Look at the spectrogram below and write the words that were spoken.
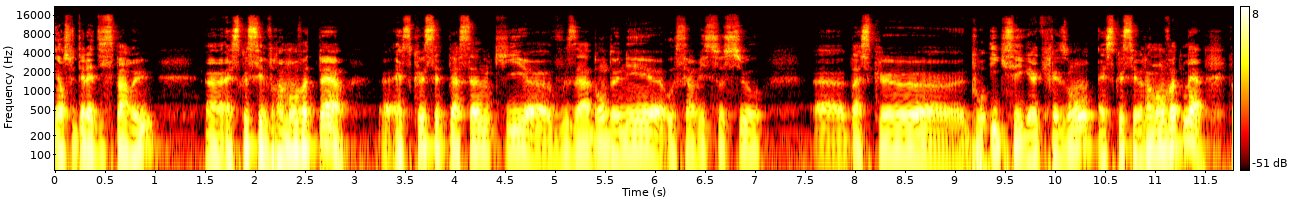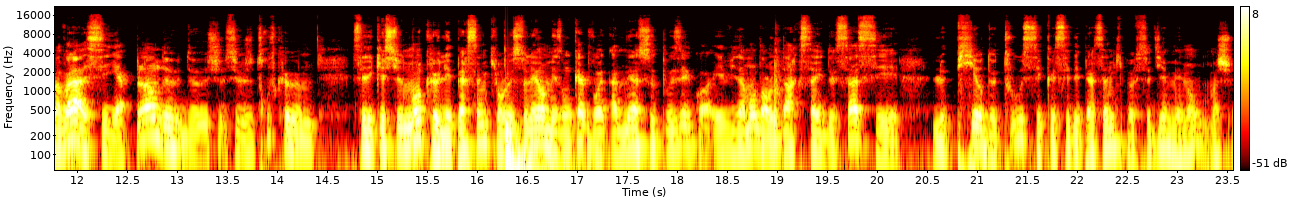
et ensuite elle a disparu, est-ce que c'est vraiment votre père? Euh, est-ce que cette personne qui euh, vous a abandonné euh, aux services sociaux parce que pour X et Y raison, est-ce que c'est vraiment votre mère? Enfin voilà, il y a plein de... je, trouve que c'est des questionnements que les personnes qui ont le soleil en maison 4 vont être amenées à se poser. Quoi. évidemment, dans le dark side de ça, c'est le pire de tout, c'est que c'est des personnes qui peuvent se dire, mais non, moi je...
